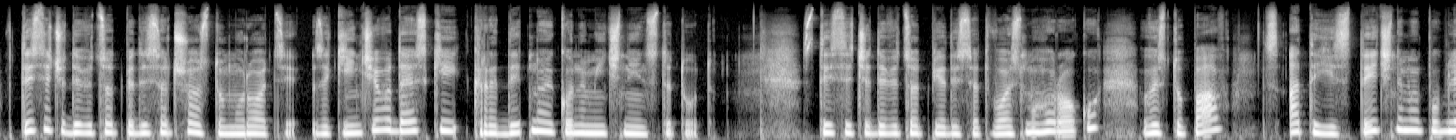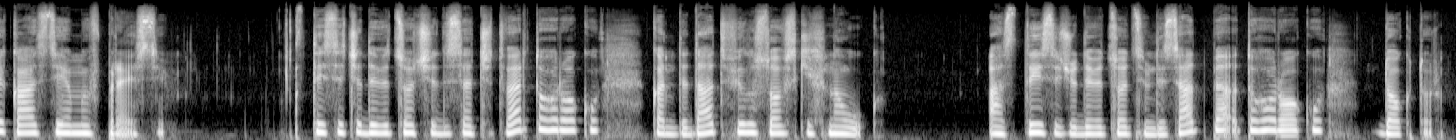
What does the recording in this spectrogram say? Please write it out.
В 1956 році закінчив Одеський кредитно-економічний інститут. З 1958 року виступав з атеїстичними публікаціями в пресі. З 1964 року кандидат філософських наук, а з 1975 року доктор.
